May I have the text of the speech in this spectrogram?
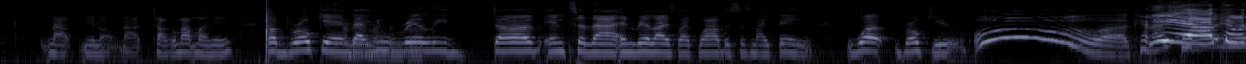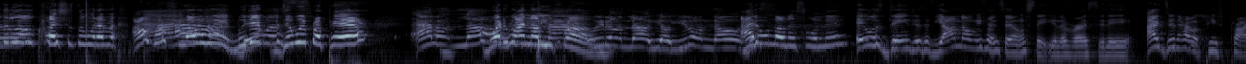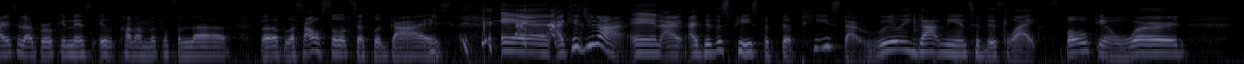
not you know not talking about money, but broken that you really dove into that and realized like, wow, this is my thing. What broke you? Ooh, can I? Yeah, come with the little questions or whatever. I was ah, flowing. We did. Was... Did we prepare? I don't know. Where do I know you from? We don't know. Yo, you don't know. This, I don't know this woman. It was dangerous. If y'all know me from Salem State University, I did have a piece prior to that brokenness. It was called "I'm Looking for Love." But bless, I was so obsessed with guys, and I kid you not. And I I did this piece, but the piece that really got me into this like spoken word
